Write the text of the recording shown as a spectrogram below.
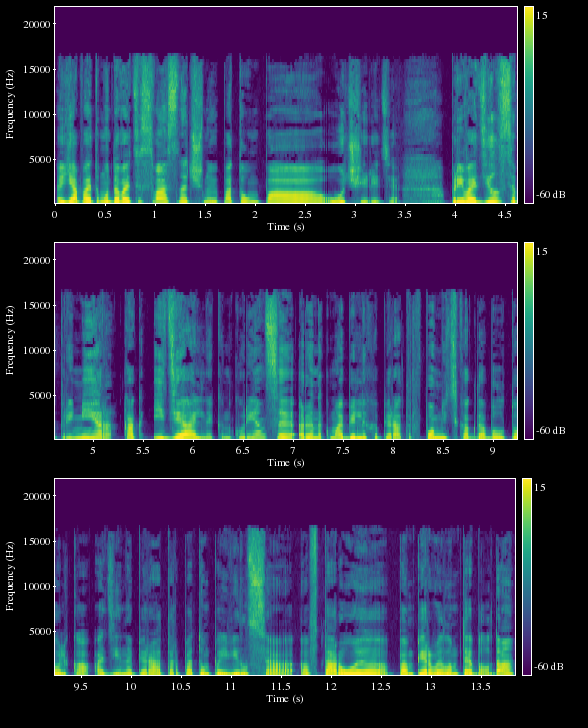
Я поэтому давайте с вас начну и потом по очереди. Приводился пример как идеальной конкуренции рынок мобильных операторов. Помните, когда был только один оператор, потом появился второй, первый ЛМТ был, да?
